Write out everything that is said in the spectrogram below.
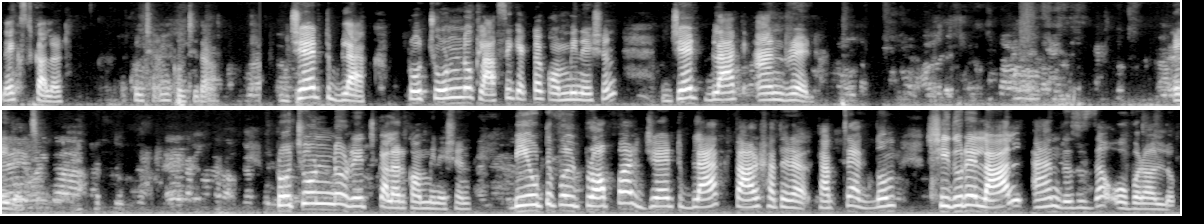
নেক্সট কালার খুলছি, আমি খুলছি, দাঁড়াও। জেট ব্ল্যাক প্রচণ্ড ক্লাসিক একটা combination jet black and red এই যাচ্ছে প্রচণ্ড rich colour combination beautiful proper jet black তার সাথে থাকছে একদম সিঁদুরে লাল and this is the overall look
